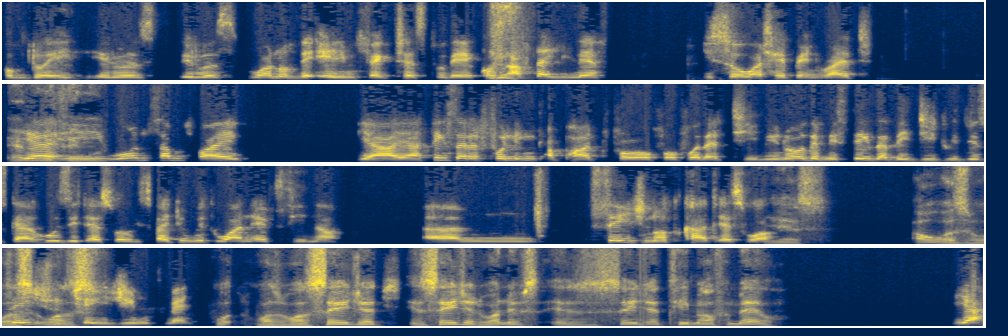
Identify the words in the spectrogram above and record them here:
from Duane, it was it was one of the aiding factors to there. Because after he left, you saw what happened, right? Yeah, he won some fight. Yeah, yeah, things started falling apart for, for, for that team. You know, the mistake that they did with this guy, who's it as well? He's fighting with one FC now. Um, Sage Northcutt as well. yes. Oh, was was Sage was gyms, was was Sage at is Sage at one of is Sage at Team Alpha Male? Yeah,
